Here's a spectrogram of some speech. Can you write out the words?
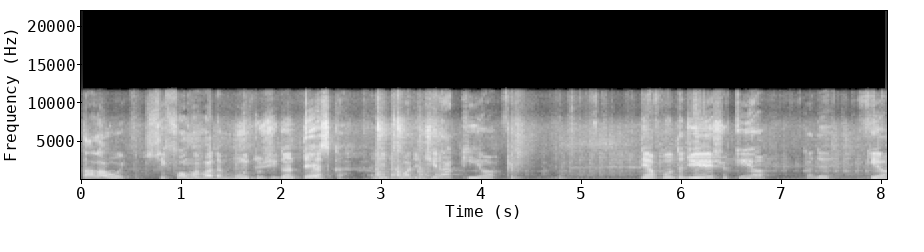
tala 8. Se for uma roda muito gigantesca, a gente pode tirar aqui, ó. Tem a ponta de eixo aqui, ó. Cadê? Aqui, ó.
